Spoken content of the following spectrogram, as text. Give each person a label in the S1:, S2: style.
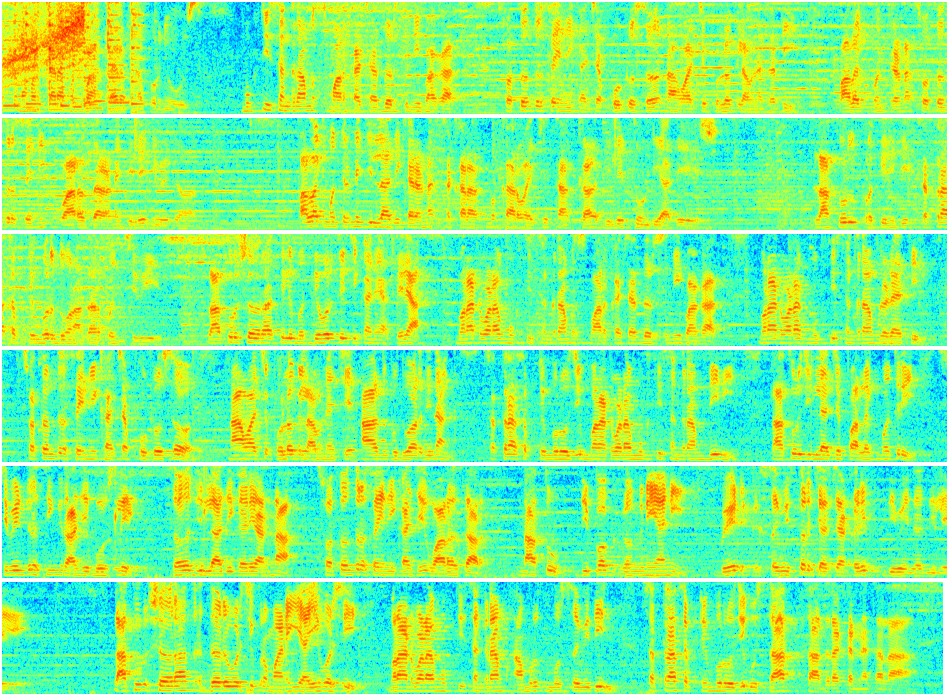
S1: नमस्कार आपण पाहता रत्नापूर न्यूज. मुक्तीसंग्राम स्मारकाच्या दर्शनी भागास स्वतंत्र सैनिकाच्या फोटोसह नावाचे फलक लावण्यासाठी पालकमंत्र्यांना स्वतंत्र सैनिक वारसदाराने दिले निवेदन. पालकमंत्र्यांनी जिल्हाधिकाऱ्यांना सकारात्मक कारवाईचे तात्काळ दिले तोंडी आदेश. लातूर प्रतिनिधी सतरा सप्टेंबर दोन हजार पंचवीस. लातूर शहरातील मध्यवर्ती ठिकाणी असलेल्या मराठवाडा मुक्तीसंग्राम स्मारकाच्या दर्शनी भागात मराठवाडा मुक्तीसंग्राम लढ्यातील स्वतंत्र सैनिकाच्या फोटोसह नावाचे फलक लावण्याचे आज बुधवार दिनांक सतरा सप्टेंबर रोजी मराठवाडा मुक्तीसंग्राम दिनी लातूर जिल्ह्याचे पालकमंत्री शिवेंद्रसिंग राजे भोसले सह जिल्हाधिकारी अण्णा स्वतंत्र सैनिकाचे वारसदार नातू दीपक गंगणे यांनी भेट सविस्तर चर्चा करीत निवेदन दिले. लातूर शहरात दरवर्षीप्रमाणे याही वर्षी मराठवाडा मुक्ती संग्राम अमृत महोत्सवी दिन सतरा सप्टेंबर रोजी उत्साहात साजरा करण्यात आला.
